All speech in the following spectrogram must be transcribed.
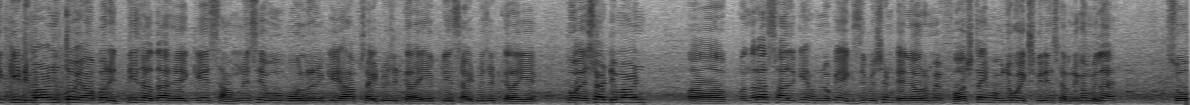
पब्लिक की डिमांड तो यहाँ पर इतनी ज़्यादा है कि सामने से वो बोल रहे हैं कि आप साइट विज़िट कराइए प्लीज़ साइट विज़िट कराइए। तो ऐसा डिमांड पंद्रह साल के हम लोग के एग्जीबिशन टेन्योर में फ़र्स्ट टाइम हम लोग को एक्सपीरियंस करने को मिला है। So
